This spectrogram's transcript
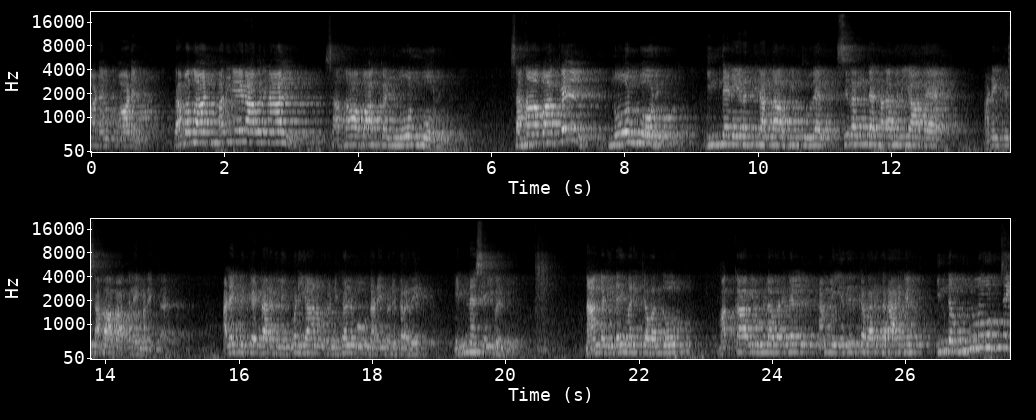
ஆடல் பாடல். ரமலான் பதினேழாவது நாள் சஹாபாக்கள் நோன்போடு. சஹாபாக்கள் நோன்போடு. இந்த நேரத்தில் அல்லாஹின் தூதர் சிறந்த தளபதியாக அனைத்து சகாபாக்களை அழைத்தார். அழைத்து கேட்டார்கள் இப்படியான ஒரு நிகழ்வு நடைபெறுகிறது. என்ன செய்வது? நாங்கள் இடைமறிக்க வந்தோம். மக்காவில் உள்ளவர்கள் நம்மை எதிர்க்க வருகிறார்கள். இந்த முன்னூற்றி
